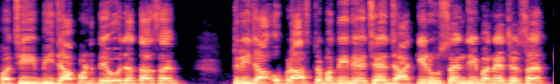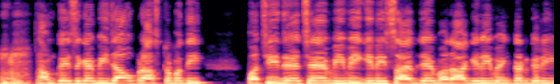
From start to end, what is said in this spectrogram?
પછી બીજા પણ તેઓ જ હતા સાહેબ. ત્રીજા ઉપરાષ્ટ્રપતિ જે છે ઝાકીર હુસેનજી બને છે સાહેબ. આમ કહી શકાય બીજા ઉપરાષ્ટ્રપતિ. પછી જે છે વીવી ગિરી સાહેબ જે વરાગીરી વેંકટગીરી,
